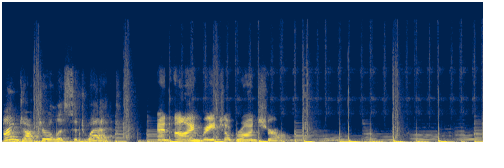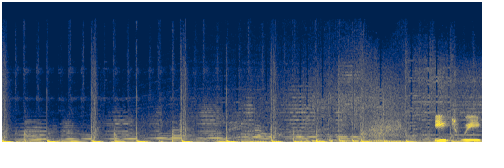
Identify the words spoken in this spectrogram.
I'm Dr. Alyssa Dweck. And I'm Rachel Braun Each week,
